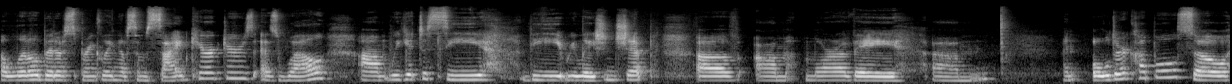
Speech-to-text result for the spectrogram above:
a little bit of sprinkling of some side characters as well. Um, we get to see the relationship of um, more of a um, an older couple. So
